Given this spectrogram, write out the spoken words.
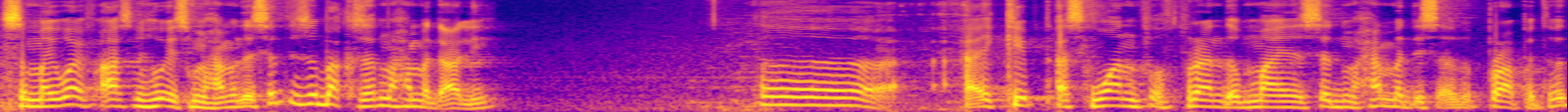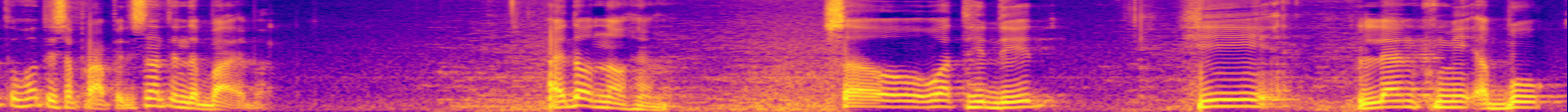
So my wife asked me, Who is Muhammad? I said, He's a boxer, Muhammad Ali. Uh, I kept asking one friend of mine, I said, Muhammad is a prophet. What, what is a prophet? It's not in the Bible. I don't know him. So what he did, he lent me a book.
